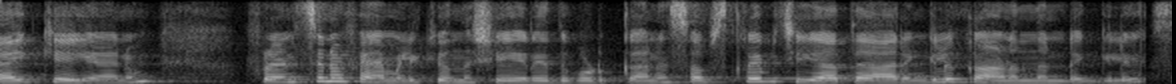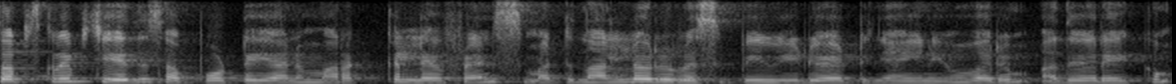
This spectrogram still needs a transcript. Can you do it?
ലൈക്ക് ചെയ്യാനും ഫ്രണ്ട്സിനും ഫാമിലിക്കും ഒന്ന് ഷെയർ ചെയ്ത് കൊടുക്കാനും സബ്സ്ക്രൈബ് ചെയ്യാത്ത ആരെങ്കിലും കാണുന്നുണ്ടെങ്കിൽ സബ്സ്ക്രൈബ് ചെയ്ത് സപ്പോർട്ട് ചെയ്യാനും മറക്കല്ലേ ഫ്രണ്ട്സ് മറ്റ് നല്ലൊരു റെസിപ്പി വീഡിയോ ആയിട്ട് ഞാൻ ഇനിയും വരും. അതുവരേക്കും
